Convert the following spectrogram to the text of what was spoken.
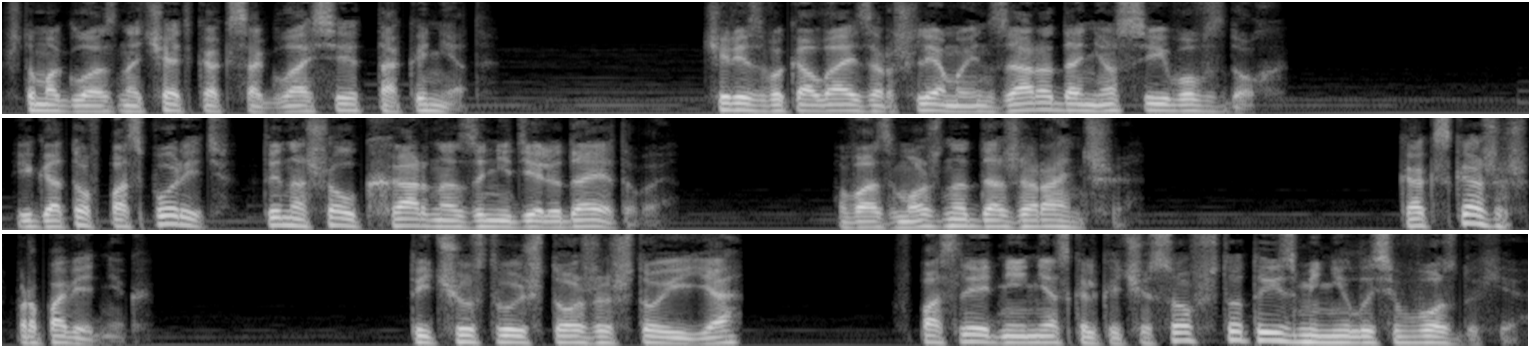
что могло означать как согласие, так и нет. Через вокалайзер шлема Инзара донесся его вздох. «И готов поспорить, ты нашел Кхарна за неделю до этого. Возможно, даже раньше. Как скажешь, проповедник. Ты чувствуешь то же, что и я? В последние несколько часов что-то изменилось в воздухе.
